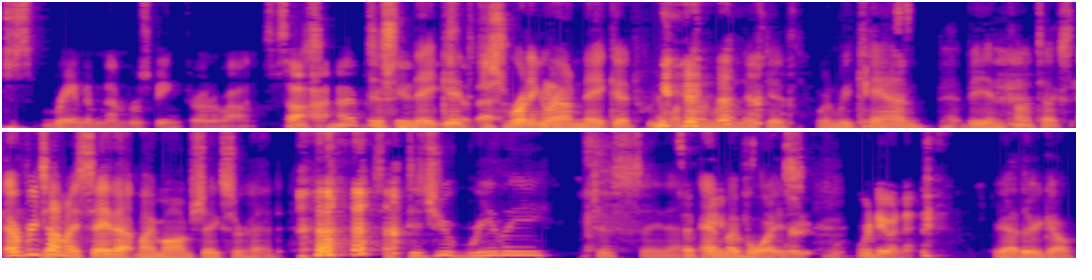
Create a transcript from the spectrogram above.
just random numbers being thrown around. So just, I, I just naked, just running yeah. around naked. We want to run around naked when we can be in context. Every time yeah. I say that, my mom shakes her head. Like, Did you really just say that? Okay. And my boys, we're, we're doing it. Yeah, there you go.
